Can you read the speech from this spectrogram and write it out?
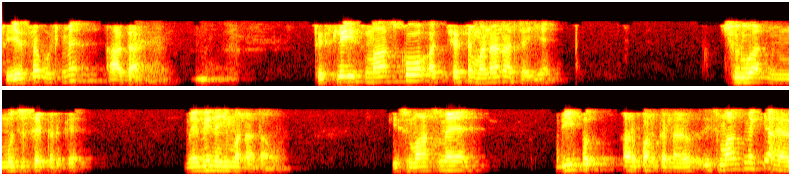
तो ये सब उसमें आता है। तो इसलिए इस मास को अच्छे से मनाना चाहिए, शुरुआत मुझसे करके। मैं भी नहीं मनाता हूँ। इस मास में दीप अर्पण करना, इस मास में क्या है?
